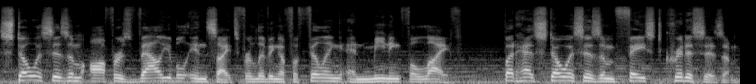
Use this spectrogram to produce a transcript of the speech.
Stoicism offers valuable insights for living a fulfilling and meaningful life. But has Stoicism faced criticism,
